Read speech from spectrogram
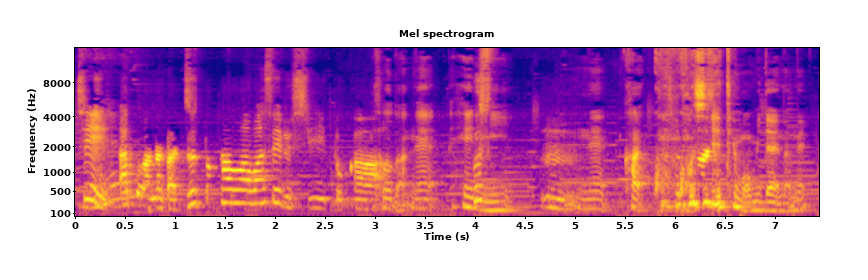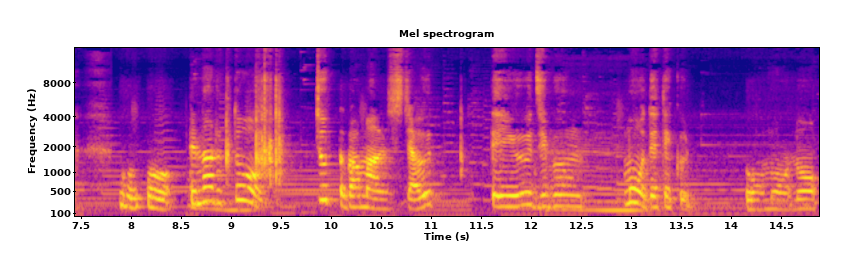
し、ね。あとはなんかずっと顔合わせるしとそうか、だね。変にうん、ねか ここじれてもみたいなね。そうそう。ってなると、ちょっと我慢しちゃうっていう自分も出てくると思うの。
